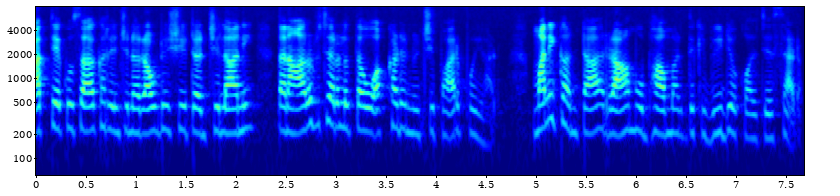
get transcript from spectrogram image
హత్యకు సహకరించిన రౌడీ షీటర్ జిలాని తన అనుచరులతో అక్కడి నుంచి పారిపోయాడు. మణికంఠ రాము భామర్దికి వీడియో కాల్ చేశాడు.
